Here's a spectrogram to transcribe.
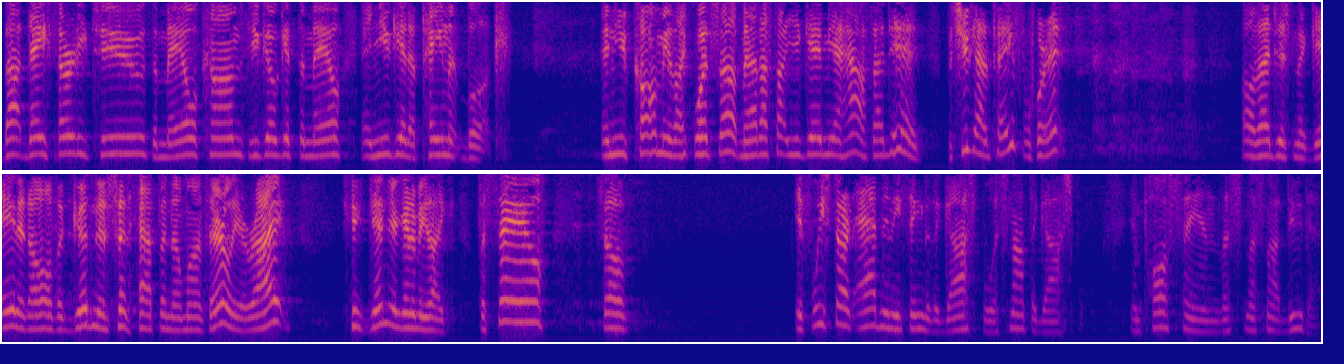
About day 32, the mail comes, you go get the mail, and you get a payment book. And you call me like, what's up, man? I thought you gave me a house. I did. But you got to pay for it. Oh, that just negated all the goodness that happened a month earlier, right? then you're going to be like, for sale. So if we start adding anything to the gospel, it's not the gospel. And Paul's saying, let's, let's not do that.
